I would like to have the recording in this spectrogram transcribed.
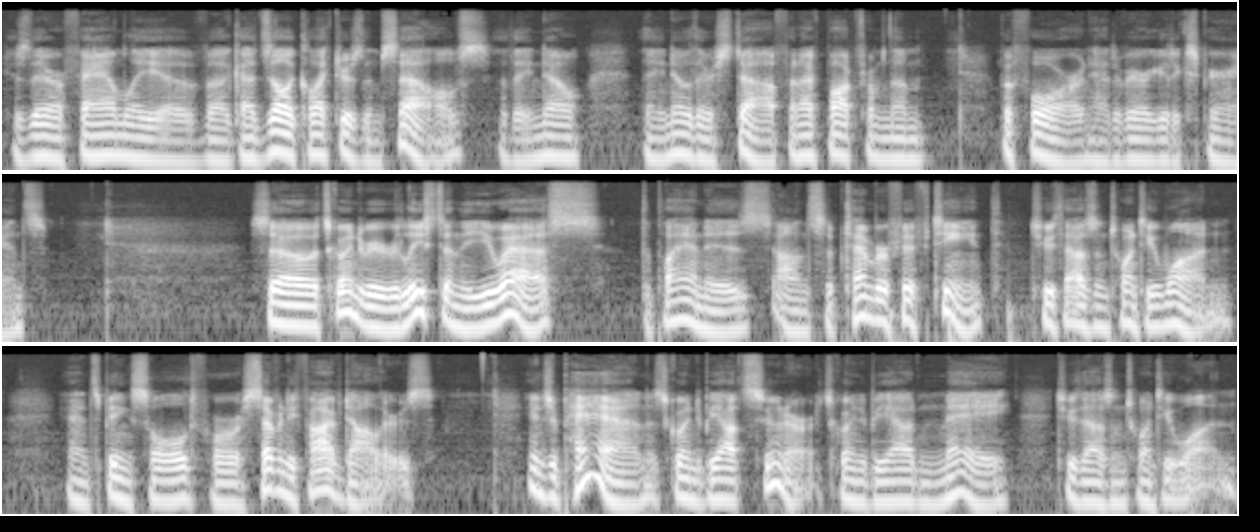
because they're a family of uh, Godzilla collectors themselves. So they know they know their stuff, and I've bought from them before and had a very good experience. So it's going to be released in the U.S. The plan is on September 15th, 2021, and it's being sold for $75. In Japan, it's going to be out sooner. It's going to be out in May 2021.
